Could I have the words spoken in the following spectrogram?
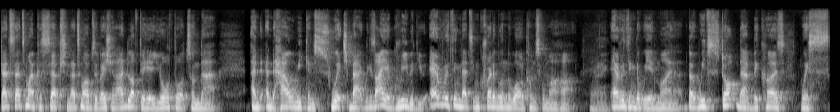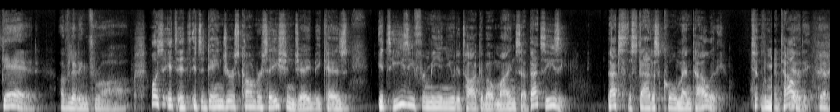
That's that's my perception. That's my observation. I'd love to hear your thoughts on that and and how we can switch back because I agree with you. Everything that's incredible in the world comes from our heart right. everything that we admire. But we've stopped that because we're scared of living through our heart. Well, it's, it's, it's a dangerous conversation, Jay, because it's easy for me and you to talk about mindset. That's easy. That's the status quo mentality. mentality. Yeah.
